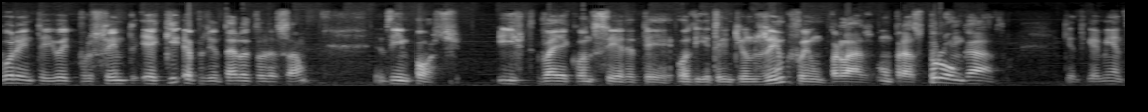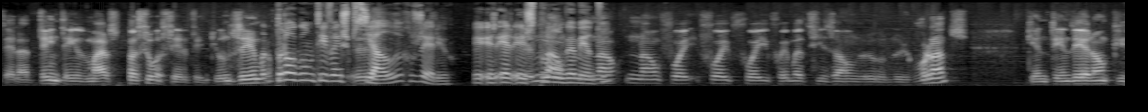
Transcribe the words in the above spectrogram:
48% é que apresentaram a declaração de impostos. Isto vai acontecer até ao dia 31 de dezembro, foi um prazo, um prazo prolongado, que antigamente era 31 de março, passou a ser 31 de dezembro. Por algum motivo em especial, uh, Rogério? Este prolongamento? Não, não, não foi, foi, foi, foi uma decisão do, dos governantes que entenderam que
